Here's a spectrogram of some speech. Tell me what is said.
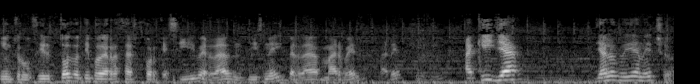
introducir todo tipo de razas porque sí, ¿verdad? Disney, ¿verdad? Marvel, ¿vale? Aquí ya, ya lo habían hecho.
